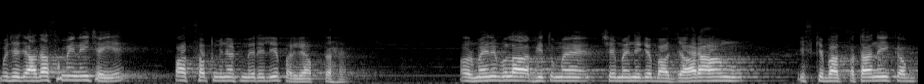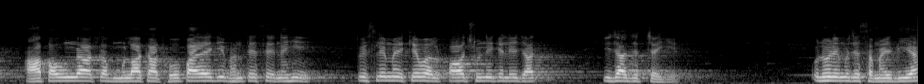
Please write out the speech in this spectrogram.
मुझे ज़्यादा समय नहीं चाहिए। पाँच सात मिनट मेरे लिए पर्याप्त है। और मैंने बोला, अभी तो मैं छः महीने के बाद जा रहा हूँ। इसके बाद पता नहीं कब आ पाऊँगा कब मुलाकात हो पाएगी भंते से नहीं। तो इसलिए मैं केवल पाँव छूने के लिए जा, इजाज़त चाहिए। उन्होंने मुझे समय दिया।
